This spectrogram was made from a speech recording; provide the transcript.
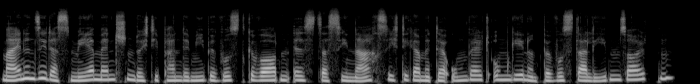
Meinen Sie, dass mehr Menschen durch die Pandemie bewusst geworden ist, dass sie nachsichtiger mit der Umwelt umgehen und bewusster leben sollten?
